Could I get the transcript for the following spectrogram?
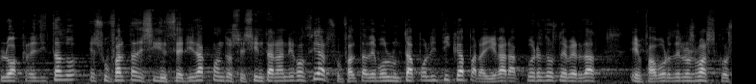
Lo acreditado es su falta de sinceridad cuando se sientan a negociar, su falta de voluntad política para llegar a acuerdos de verdad en favor de los vascos.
